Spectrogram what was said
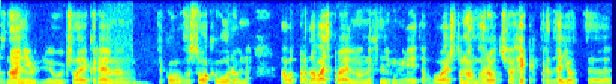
знания у человека реально такого высокого уровня, а вот продавать правильно он их не умеет. А бывает, что наоборот, человек продает э,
